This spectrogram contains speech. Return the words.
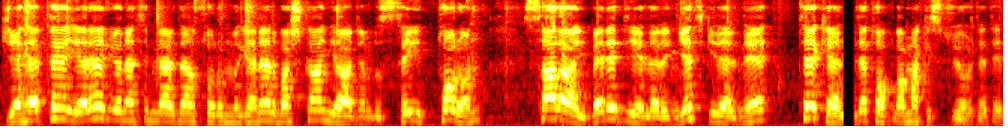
CHP yerel yönetimlerden sorumlu Genel Başkan Yardımcısı Seyit Torun, saray belediyelerin yetkilerini tek elde toplamak istiyor dedi.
